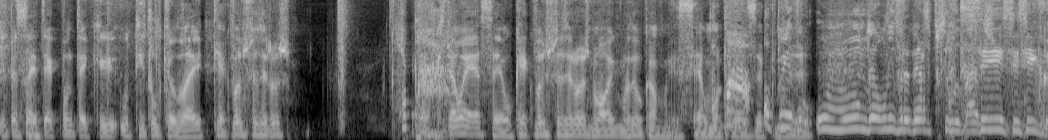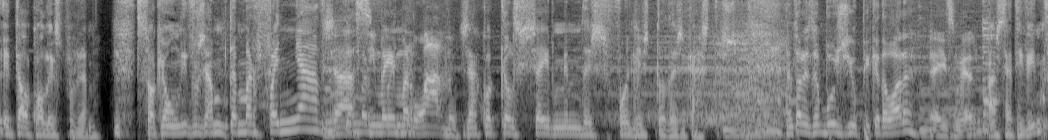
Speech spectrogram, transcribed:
E pensei até que ponto é que o título que eu dei. O que é que vamos fazer hoje? A questão é essa, é o que é que vamos fazer hoje no Homem que Mordeu o Cão. Isso é uma coisa oh que. me- Pedro, o mundo é um livro aberto de possibilidades. Sim, sim, sim, e tal qual este programa. Só que é um livro já muito amarfanhado. Já muito assim meio amarelado. Já com aquele cheiro mesmo das folhas todas gastas. António Zambujo e o Pica da Hora, É isso mesmo? às 7h20.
